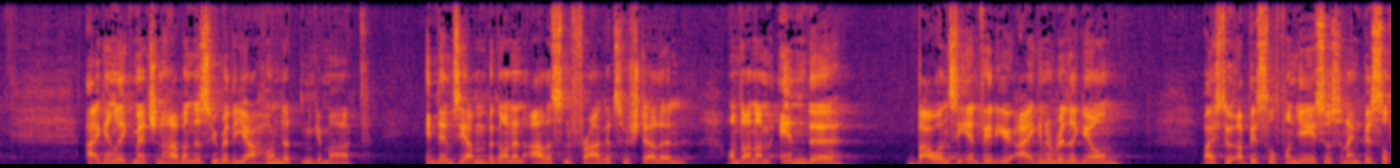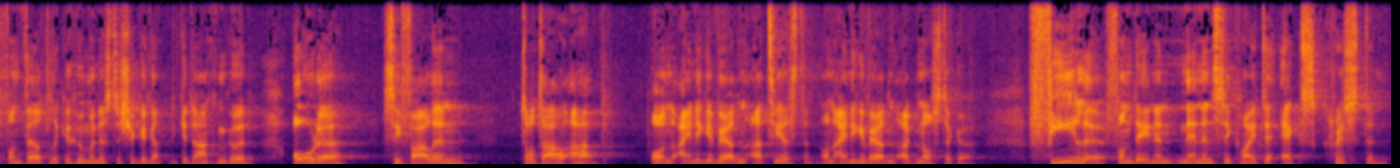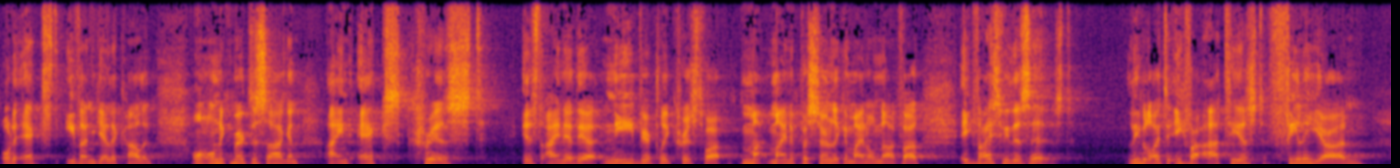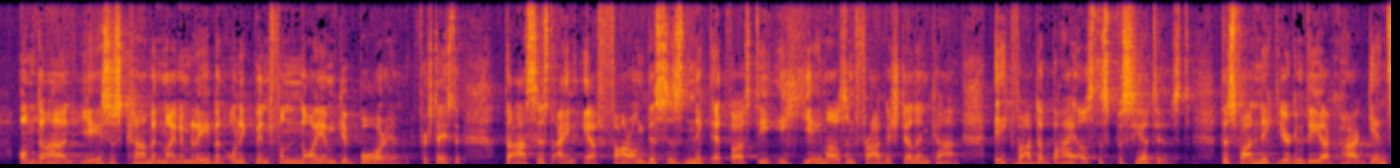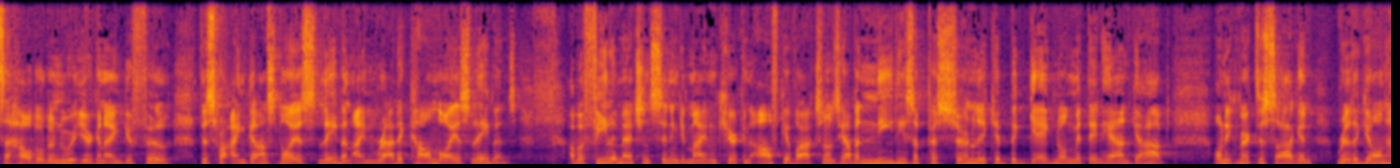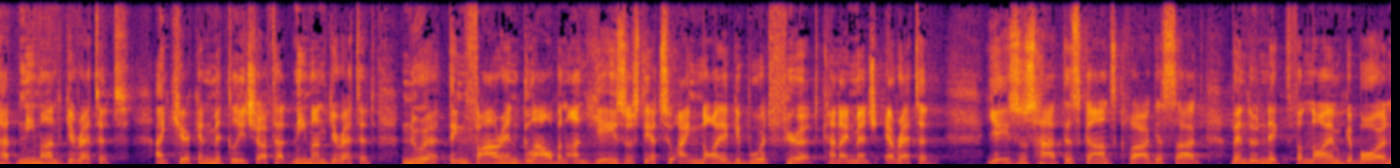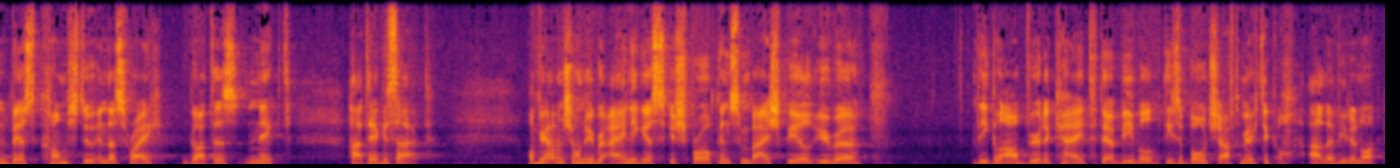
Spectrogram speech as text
Eigentlich, Menschen haben das über die Jahrhunderte gemacht, indem sie haben begonnen, alles in Frage zu stellen. Und dann am Ende bauen sie entweder ihre eigene Religion, weißt du, ein bisschen von Jesus und ein bisschen von weltlicher humanistischer Gedankengut. Oder sie fallen total ab. Und einige werden Atheisten und einige werden Agnostiker. Viele von denen nennen sich heute Ex-Christen oder Ex-Evangelikalen. Und, und ich möchte sagen, ein Ex-Christ ist einer, der nie wirklich Christ war. Meine persönliche Meinung nach, weil ich weiß, wie das ist. Liebe Leute, ich war Atheist viele Jahre und dann, Jesus kam in meinem Leben und ich bin von neuem geboren. Verstehst du? Das ist eine Erfahrung. Das ist nicht etwas, die ich jemals in Frage stellen kann. Ich war dabei, als das passiert ist. Das war nicht irgendwie ein paar Gänsehaut oder nur irgendein Gefühl. Das war ein ganz neues Leben, ein radikal neues Leben. Aber viele Menschen sind in Gemeinden und Kirchen aufgewachsen und sie haben nie diese persönliche Begegnung mit den Herrn gehabt. Und ich möchte sagen, Religion hat niemand gerettet. Eine Kirchenmitgliedschaft hat niemand gerettet. Nur den wahren Glauben an Jesus, der zu einer neuen Geburt führt, kann ein Mensch erretten. Jesus hat es ganz klar gesagt, wenn du nicht von neuem geboren bist, kommst du in das Reich Gottes nicht. Hat er gesagt. Und wir haben schon über einiges gesprochen, zum Beispiel über die Glaubwürdigkeit der Bibel. Diese Botschaft möchte ich alle wieder noch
